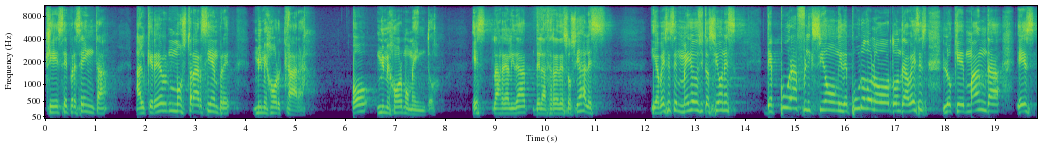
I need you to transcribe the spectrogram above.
que se presenta al querer mostrar siempre mi mejor cara o mi mejor momento. Es la realidad de las redes sociales. Y a veces en medio de situaciones de pura aflicción y de puro dolor, donde a veces lo que manda es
